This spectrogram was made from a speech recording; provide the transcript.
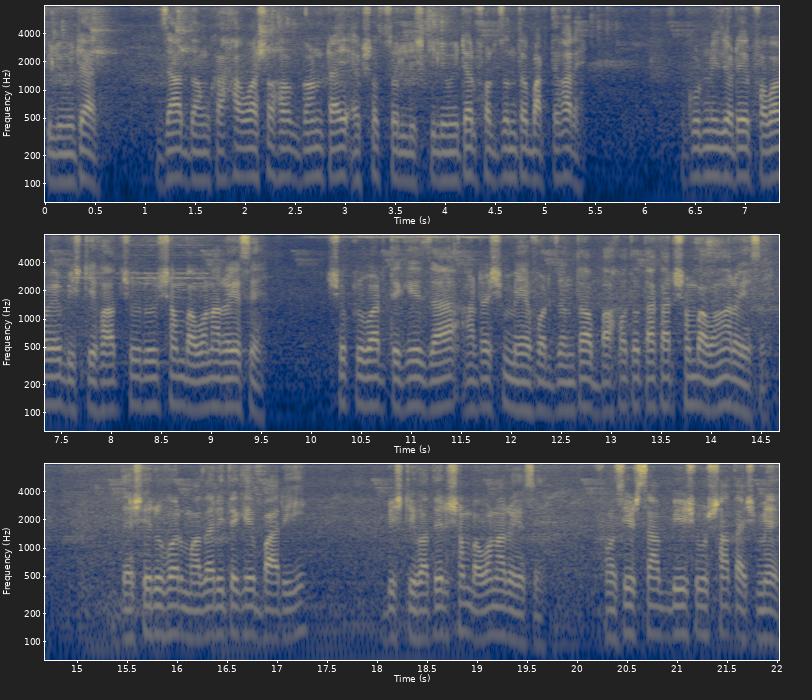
কিলোমিটার, যা দমকা হাওয়া সহ ঘন্টায় একশো চল্লিশ কিলোমিটার পর্যন্ত বাড়তে পারে। ঘূর্ণিঝড়ের প্রভাবে বৃষ্টিপাত শুরুর সম্ভাবনা রয়েছে। শুক্রবার থেকে যা আঠাশ মে পর্যন্ত অব্যাহত থাকার সম্ভাবনা রয়েছে। দেশের উপর মাঝারি থেকে বাড়ি বৃষ্টিপাতের সম্ভাবনা রয়েছে। পঁচিশ, ছাব্বিশ ও সাতাশ মে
